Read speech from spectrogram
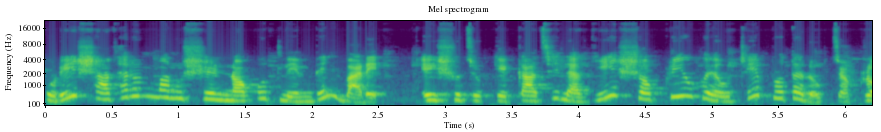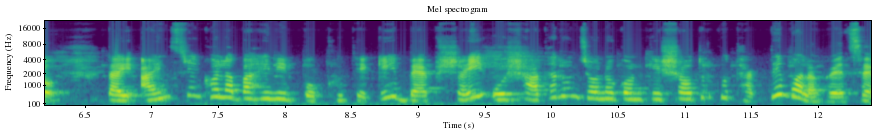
করে সাধারণ মানুষের নগদ লেনদেন বাড়ে। এই সুযোগকে কাজে লাগিয়ে সক্রিয় হয়ে ওঠে প্রতারক চক্র। তাই আইন শৃঙ্খলা বাহিনীর পক্ষ থেকে ব্যবসায়ী ও সাধারণ জনগণকে সতর্ক থাকতে বলা হয়েছে।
